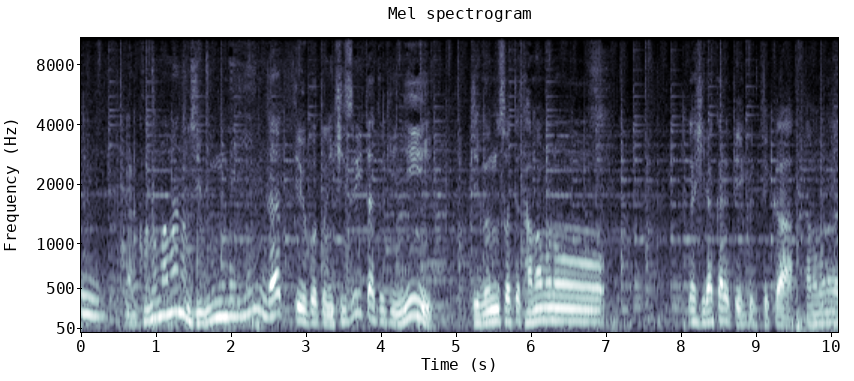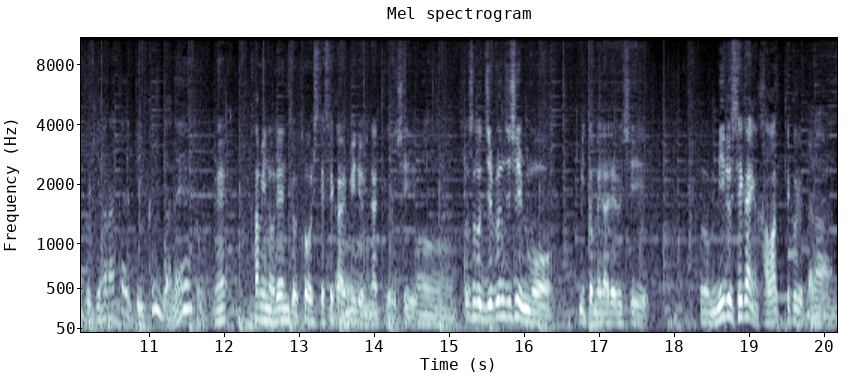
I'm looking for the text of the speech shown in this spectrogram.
うんうんだからこのままの自分でいいんだっていうことに気づいた時に自分のそうやって賜物が開かれていくっていうか賜物が解き放たれていくんだね。そうね神のレンズを通して世界を見るようになってくるしうんそうすると自分自身も認められるしその見る世界が変わってくるから、うんう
